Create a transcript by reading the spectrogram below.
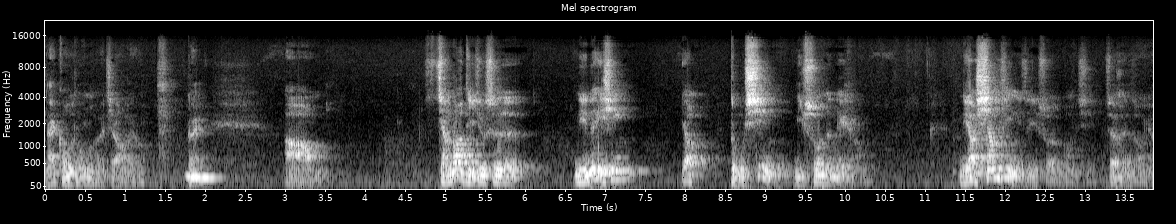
来沟通和交流。对，啊，讲到底就是你内心要笃信你说的内容。你要相信你自己说的东西，这很重要。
